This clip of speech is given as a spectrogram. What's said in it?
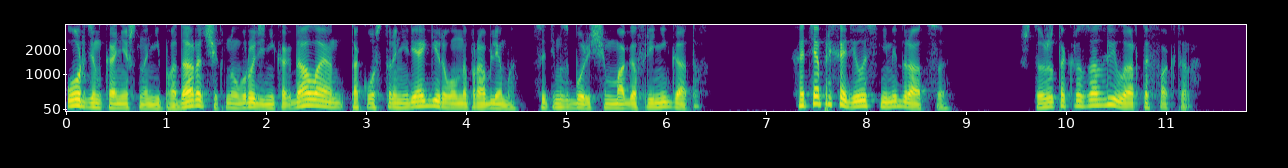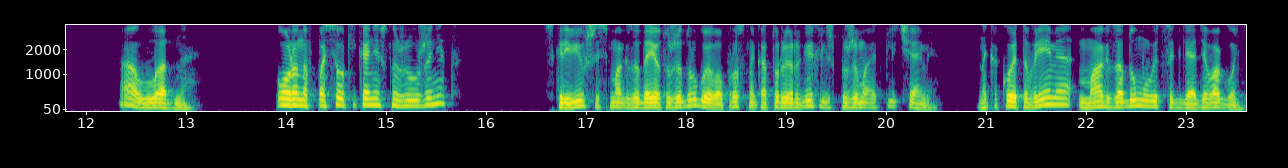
Орден, конечно, не подарочек, но вроде никогда Лайон так остро не реагировал на проблемы с этим сборищем магов-ренегатов. Хотя приходилось с ними драться. Что же так разозлило артефактора? А, ладно. Орона в поселке, конечно же, уже нет. Скривившись, маг задает уже другой вопрос, на который Ргых лишь пожимает плечами. На какое-то время маг задумывается, глядя в огонь.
